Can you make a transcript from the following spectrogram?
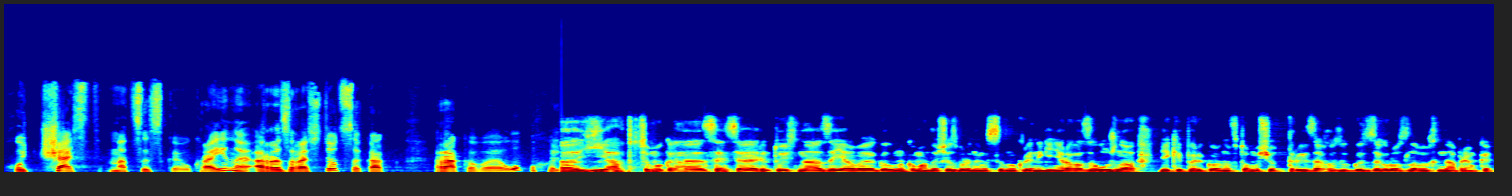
хоть часть нацистской Украины, разрастется как раковая опухоль. Е, Я в цьому е, сенсі орієнтуюсь на заяви головнокомандувача збройними силами України генерала Залужного, який переконаний в тому, що три загроз- загрозливих напрямки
